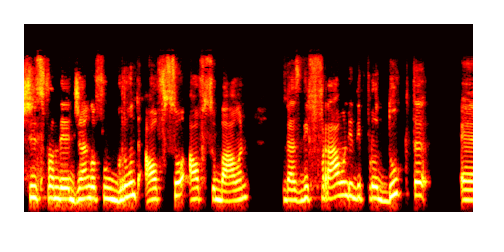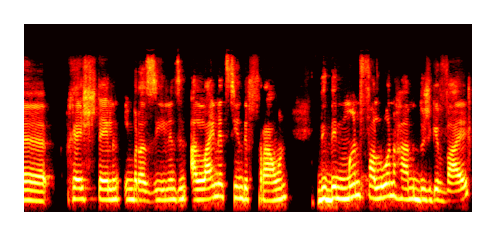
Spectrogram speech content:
Schiss von der Jungle von Grund auf so aufzubauen, dass die Frauen, die die Produkte äh, herstellen in Brasilien, sind alleinerziehende Frauen, die den Mann verloren haben durch Gewalt.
